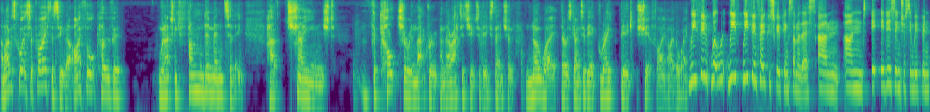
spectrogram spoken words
And I was quite surprised to see that. I thought COVID would actually fundamentally have changed the culture in that group and their attitude to the extension. No way. There is going to be a great big shit fight either way. We've been well, we've we've been focus grouping some of this, um, and it, it is interesting. We've been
